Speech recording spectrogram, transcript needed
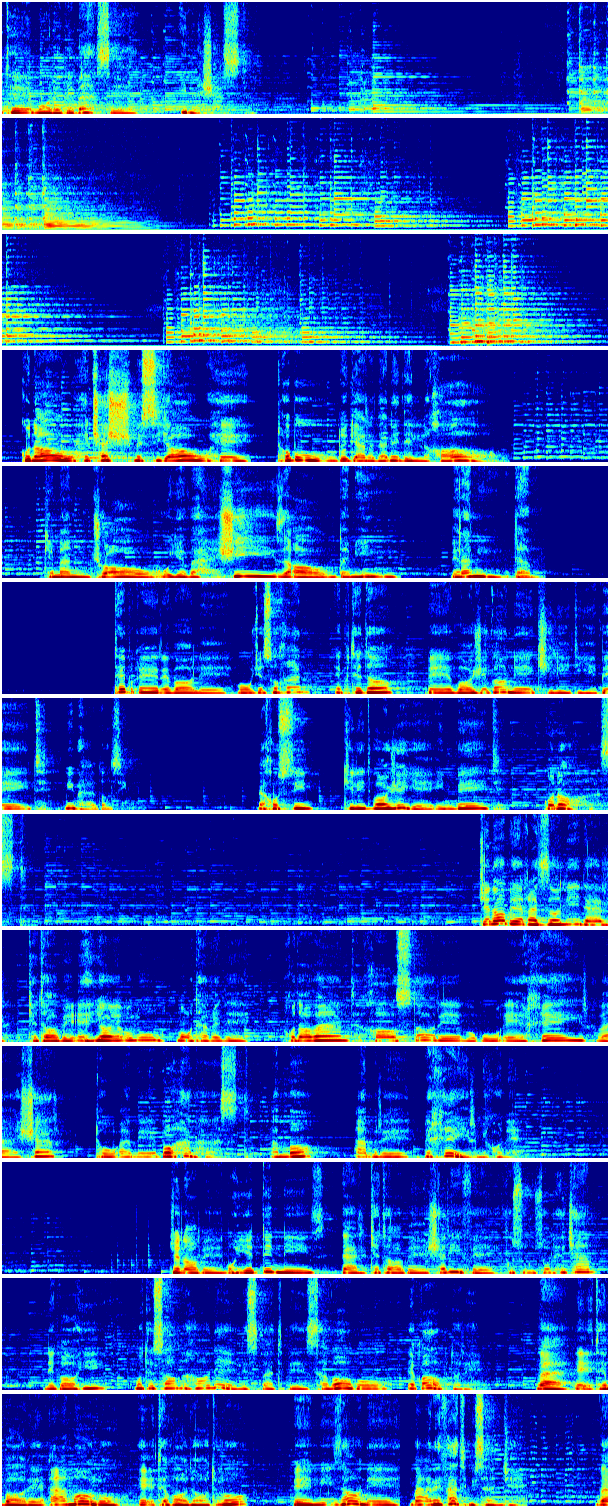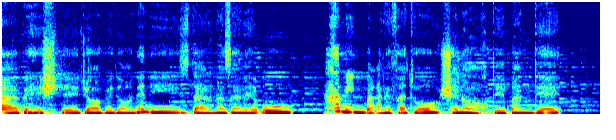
بیت مورد بحث این نشست. گناه چشم سیاه تو بود و گردن دلخواه. که من چو آهوی وحشی ز آدمی برمیدم. طبق روال موج سخن ابتدا به واژگان کلیدی بیت می‌پردازیم. نخستین کلید واژه این بیت گناه است. جناب غزالی در کتاب احیاء علوم معتقد خداوند خواستار وقوع خیر و شر توأم با هم هست. اما امر به خیر می‌کنه. جناب محی الدین نیز در کتاب شریف فصوص الحکم نگاهی متسامحانه نسبت به ثواب و عقاب داره. و اعتبار اعمال و اعتقادات رو به میزان معرفت میسنجه و بهشت جاودانه نیز در نظر او همین معرفت و شناخت بنده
